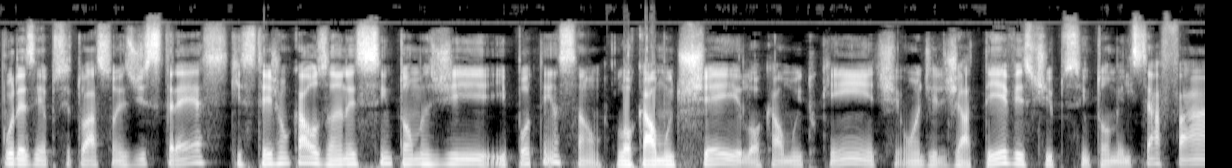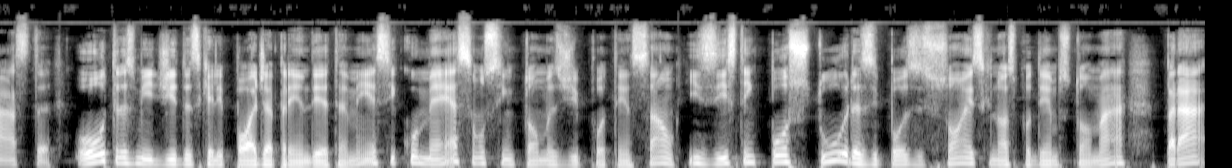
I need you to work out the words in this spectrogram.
por exemplo, situações de estresse que estejam causando esses sintomas sintomas de hipotensão. Local muito cheio, local muito quente, onde ele já teve esse tipo de sintoma, ele se afasta. Outras medidas que ele pode aprender também é se começam os sintomas de hipotensão, existem posturas e posições que nós podemos tomar para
